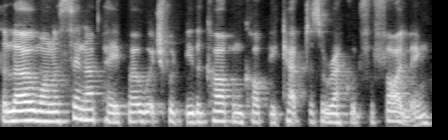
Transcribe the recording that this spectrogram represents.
the lower one a thinner paper, which would be the carbon copy kept as a record for filing.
